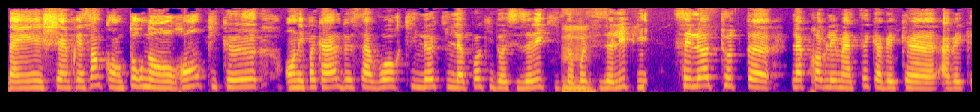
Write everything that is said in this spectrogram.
Ben j'ai l'impression qu'on tourne en rond puis que on n'est pas capable de savoir qui l'a, qui l'a pas, qui doit s'isoler, qui doit pas Hmm. s'isoler. Puis c'est là toute euh, la problématique avec euh, avec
